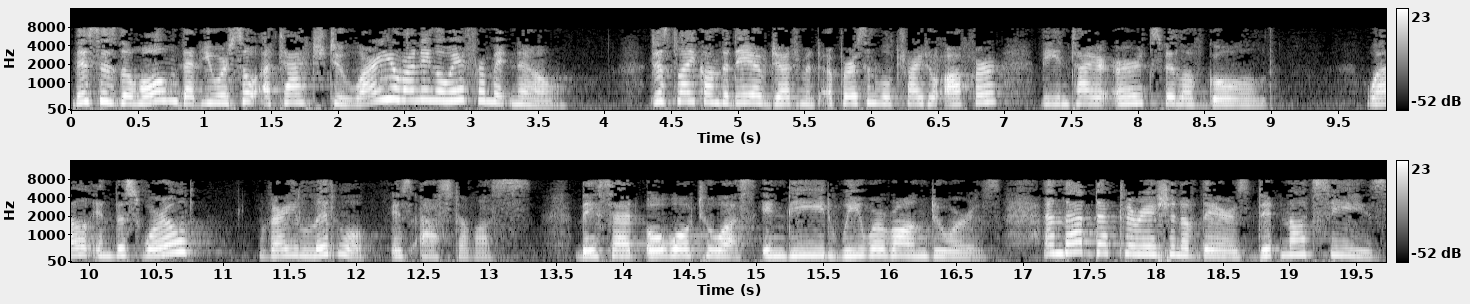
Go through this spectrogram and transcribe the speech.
This is the home that you were so attached to. Why are you running away from it now? Just like on the day of judgment, a person will try to offer the entire earth's fill of gold. Well, in this world, very little is asked of us. They said, Oh woe to us, indeed we were wrongdoers. And that declaration of theirs did not cease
